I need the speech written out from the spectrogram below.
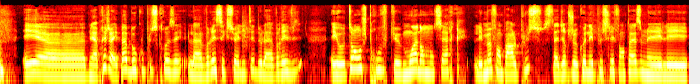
Et euh, mais après, j'avais pas beaucoup plus creusé la vraie sexualité de la vraie vie. Et autant je trouve que moi, dans mon cercle, les meufs en parlent plus. C'est-à-dire je connais plus les fantasmes et les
